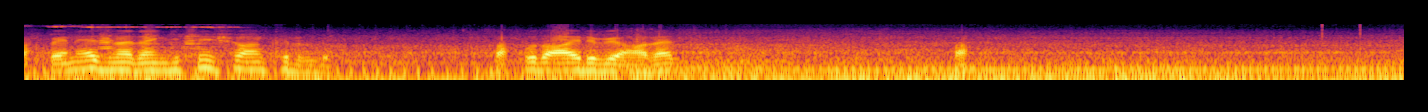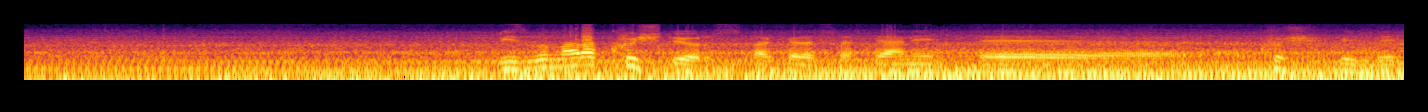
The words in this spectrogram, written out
Bak beni ezmeden gittin şu an kırıldı. Bak bu da ayrı bir haber. Bak. Biz bunlara kuş diyoruz arkadaşlar. Yani eee, kuş bildiğin.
